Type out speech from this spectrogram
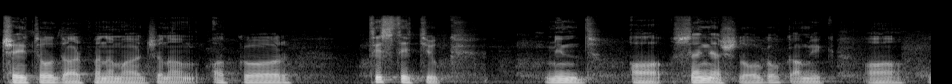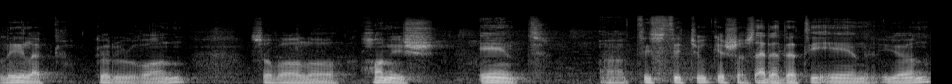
Csétó Darpanamarjanam, akkor tisztítjuk mind a szennyes dolgok, amik a lélek körül van, szóval a hamis ént tisztítjuk, és az eredeti én jön,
